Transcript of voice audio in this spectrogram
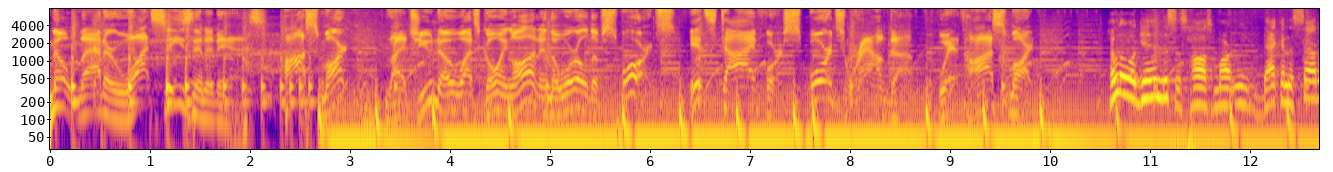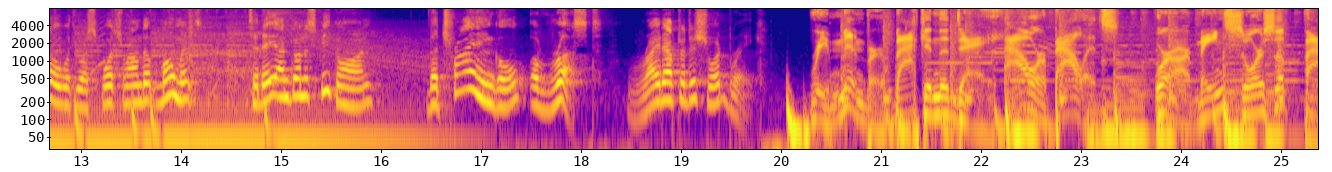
no matter what season it is. Hoss Martin lets you know what's going on in the world of sports. It's time for Sports Roundup with Hoss Martin. Hello again, this is Hoss Martin, back in the saddle with your Sports Roundup moment. Today I'm going to speak on the triangle of rust right after the short break. Remember back in the day, our ballots were our main source of power.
